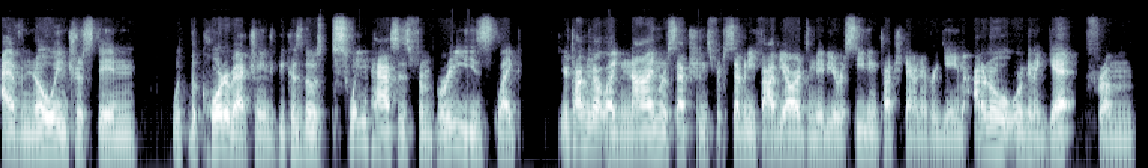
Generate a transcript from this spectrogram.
I have no interest in with the quarterback change because those swing passes from Brees, like you're talking about like nine receptions for 75 yards and maybe a receiving touchdown every game. I don't know what we're going to get from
